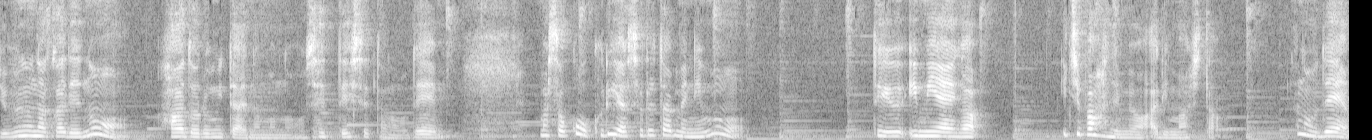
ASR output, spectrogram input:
自分の中でのハードルみたいなものを設定してたので、まあ、そこをクリアするためにもっていう意味合いが一番初めはありました。なので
